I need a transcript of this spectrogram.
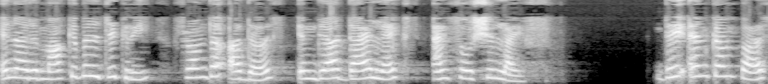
in a remarkable degree from the others in their dialects and social life. They encompass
